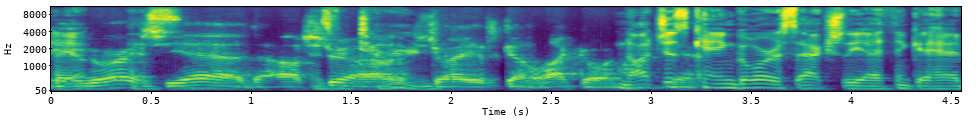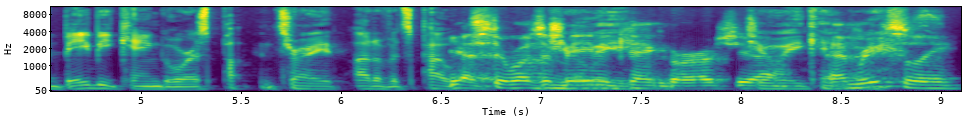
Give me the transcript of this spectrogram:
Yep. kangaroos. Yeah, the Australia. Australia's got a lot going on. Not just yeah. Kangaroos, actually. I think it had baby Kangaroos pu- That's right. out of its pouch. Yes, there was a baby Joey- kangaroos. Yeah, Joey and recently,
